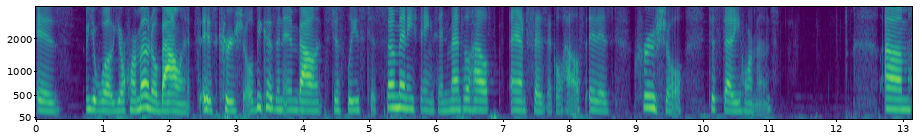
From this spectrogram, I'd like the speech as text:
is well your hormonal balance is crucial because an imbalance just leads to so many things in mental health and physical health. It is crucial to study hormones. Um,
